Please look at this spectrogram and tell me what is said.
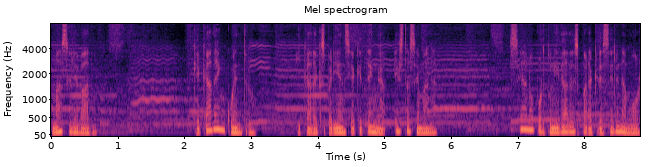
más elevado. Que cada encuentro y cada experiencia que tenga esta semana sean oportunidades para crecer en amor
